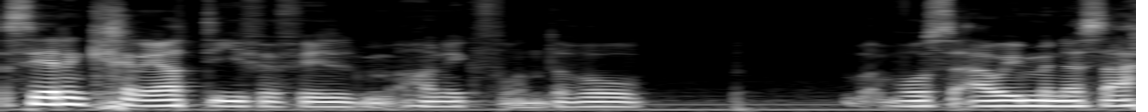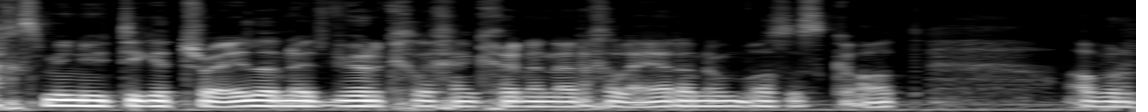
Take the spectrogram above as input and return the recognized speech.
sehr ein kreativer Film, habe ich gefunden, wo wo es auch in einem sechsminütigen Trailer nicht wirklich können erklären um was es geht. Aber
